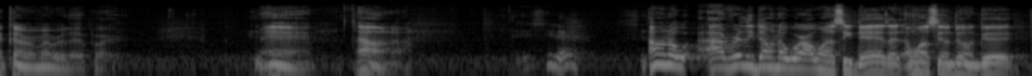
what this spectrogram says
I couldn't remember that part. Man, I don't know. You know, I don't know. I really don't know where I want to see Dez. I, I want to see him doing good.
